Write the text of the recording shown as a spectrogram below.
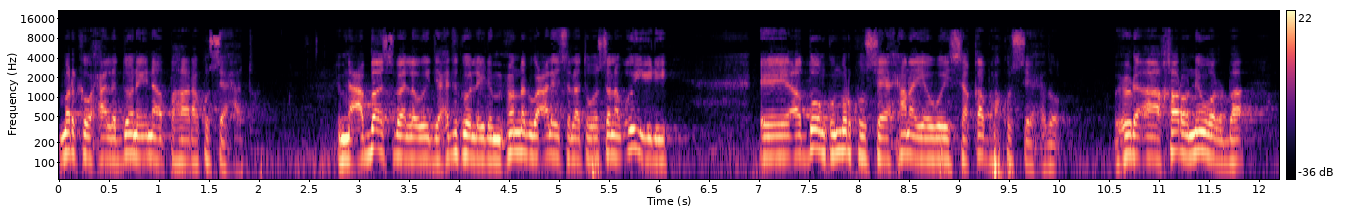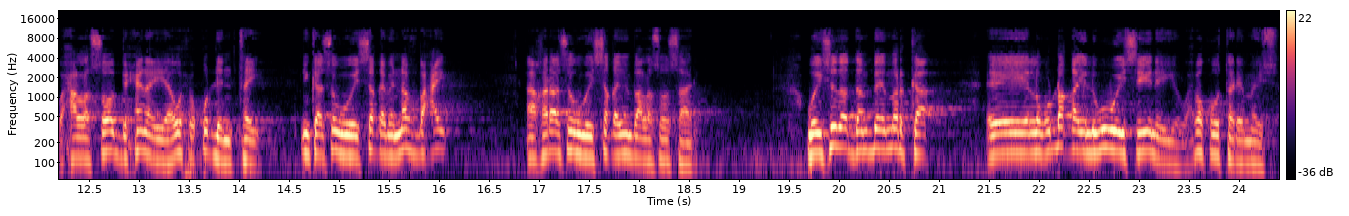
marka waxaa la doonaya inaad tahaara ku seexato. Ibn cabaas baa la weydiye xadidkoo la yidhi muxuu nabigu calayh salaat wasalaam u yidhi addoonku markuu seexanayo weyse qab ha ku seexdo. Wuxuu idhi aakharu nin walba waxaa la soo bixinayaa wuxuu ku dhintay. Ninka asagu weyse qabin naf baxay aakhare asagu weyse qabin baa la soo saari. Weysada dambe marka lagu dhaqayo lagu weysaynayo waxba kuu tari mayso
